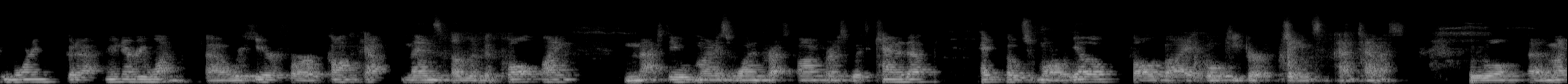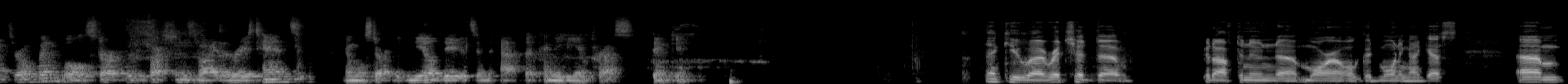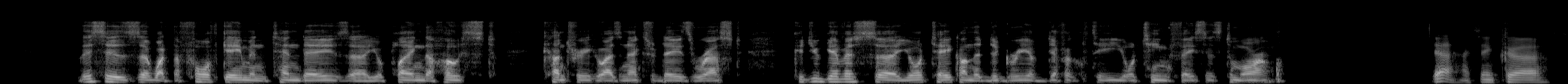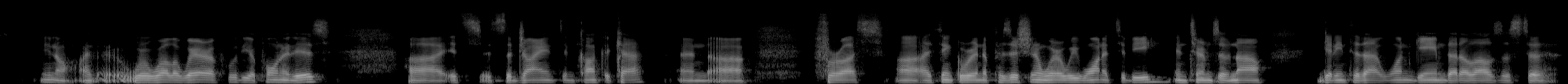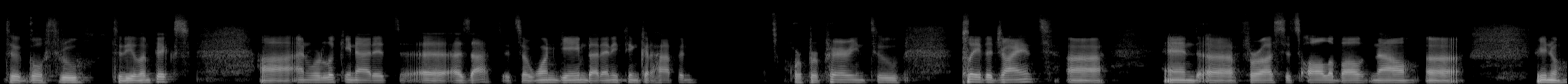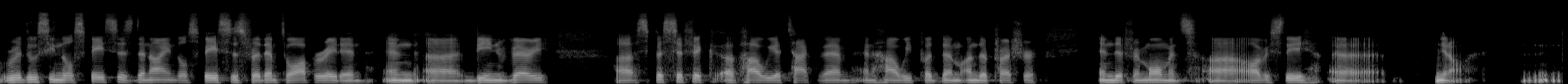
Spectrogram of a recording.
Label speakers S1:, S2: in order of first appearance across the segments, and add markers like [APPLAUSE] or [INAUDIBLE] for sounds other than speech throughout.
S1: Good morning, good afternoon, everyone. Uh, we're here for CONCACAF Men's Olympic Qualifying Match Day minus one press conference with Canada, head coach Mauro Biello, followed by goalkeeper James Pantemis. We will, uh, the mics are open. We'll start with questions via the raised hands, and we'll start with Neil Davidson at the Canadian Press. Thank you.
S2: Thank you, uh, Richard. Um, good afternoon, uh, Mauro, or good morning, I guess. Um, this is uh, what the fourth game in 10 days. Uh, you're playing the host country who has an extra day's rest. Could you give us uh, your take on the degree of difficulty your team faces tomorrow?
S3: Yeah, I think, uh, you know, I, we're well aware of who the opponent is. Uh, it's, it's the giant in CONCACAF. And, for us. Uh, I think we're in a position where we want it to be in terms of now getting to that one game that allows us to to go through to the Olympics. Uh, and we're looking at it uh, as that. It's a one game that anything could happen. We're preparing to play the giant. Uh, and uh, for us, it's all about now uh, you know reducing those spaces denying those spaces for them to operate in and being very uh, specific of how we attack them and how we put them under pressure in different moments. Uh, obviously, uh, you know,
